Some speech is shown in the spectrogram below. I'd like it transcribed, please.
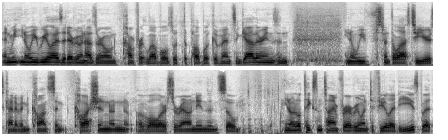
and we you know we realize that everyone has their own comfort levels with the public events and gatherings. And you know we've spent the last two years kind of in constant caution and, of all our surroundings. And so you know it'll take some time for everyone to feel at ease. But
